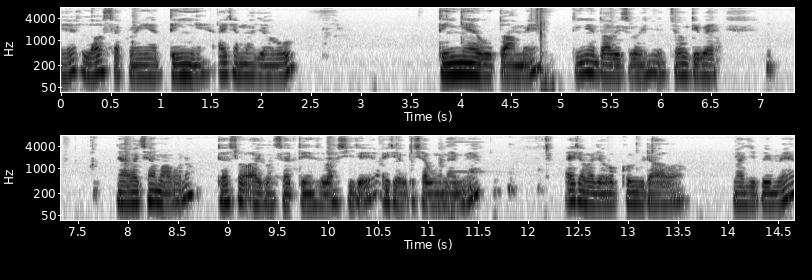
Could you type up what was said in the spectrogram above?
ရဲ့ lock screen ရဲ့ theme ရဲ့အဲ့ထဲမှာကျွန်တော် theme နဲ့ကိုတွားမယ် theme နဲ့တွားပြီဆိုလို့ရှိရင်ကျွန်တော်ဒီဘက်ညာဘက်ချမ်းမှာပေါ့နော် desktop icon setting ဆိုတာရှိတယ်အဲ့ထဲကိုတစ်ချက်ဝင်လိုက်မယ်အဲ့ထဲမှာကျွန်တော် computer ကိုမှန်ကြည့်ပေးမယ်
